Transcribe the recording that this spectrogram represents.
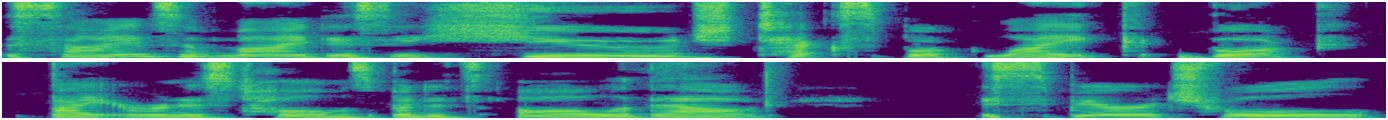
The Science of Mind is a huge textbook like book by Ernest Holmes, but it's all about spiritual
